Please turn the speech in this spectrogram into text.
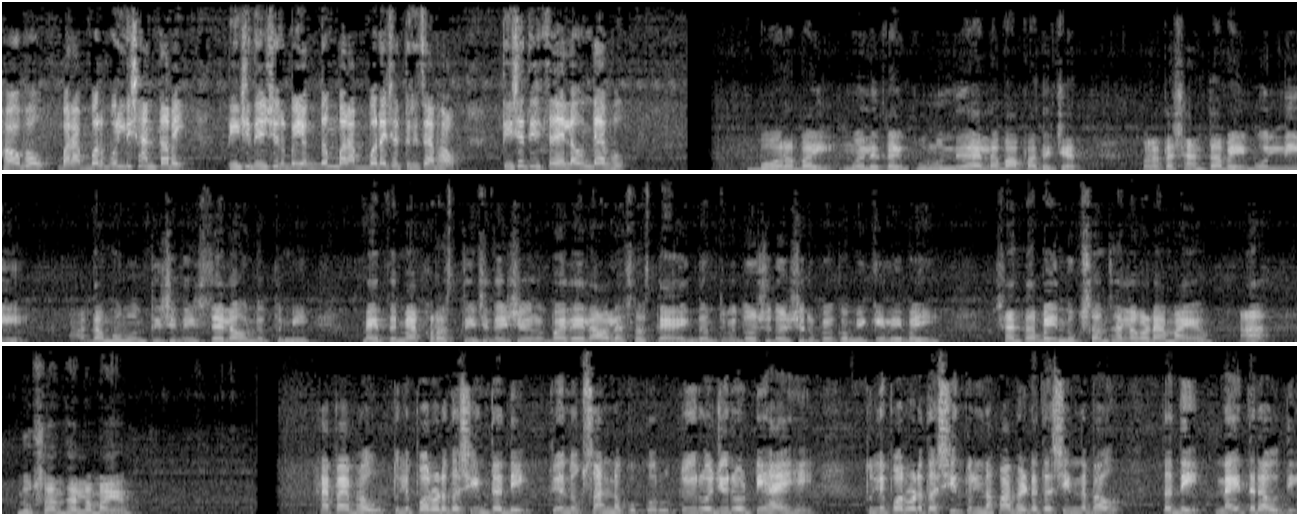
हो भाऊ बराबर बोलली शांताबाई. तीनशे तीनशे रुपये एकदम बराबर आहे छत्रीचा भाव. तीनशे तीनशे लावून द्या भाऊ. बरं बाई मला काही पुरून नाही राहिलं बापा त्याच्यात. पण आता शांताबाई बोलली आता म्हणून तीनशे तीनशे लावून देतो तुम्ही नाही तर मी खरंच तीनशे तीनशे रुपये लावल्याच नसत्या. एकदम तुम्ही दोनशे दोनशे रुपये कमी केले बाई. शांताबाई नुकसान झालं गड्या माय हा? नुकसान झालं माय. हा पाय भाऊ तुला परवडत असेल तर दे. ते नुकसान नको करू. तुझी रोजी रोटी आहे हे. तुला परवडत असेल तुला नफा भेटत असेल ना भाऊ? तर दे. नाही तर राहू दे.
